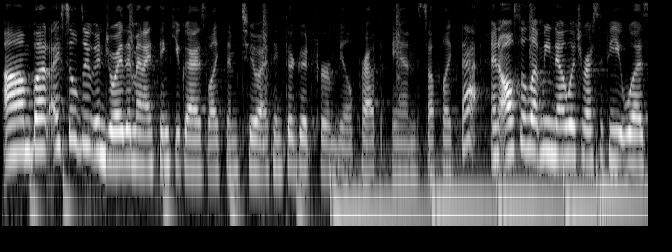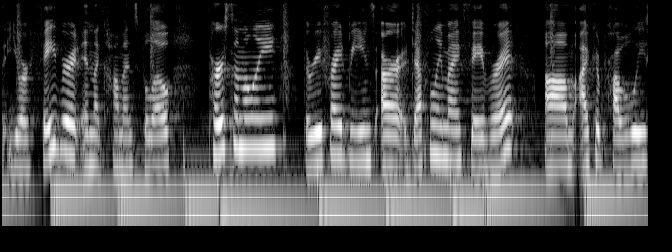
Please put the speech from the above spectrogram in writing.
Um, but I still do enjoy them and I think you guys like them too. I think they're good for meal prep and stuff like that. And also let me know which recipe was your favorite in the comments below. Personally, the refried beans are definitely my favorite. Um, I could probably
